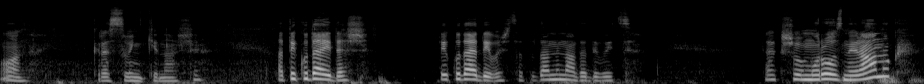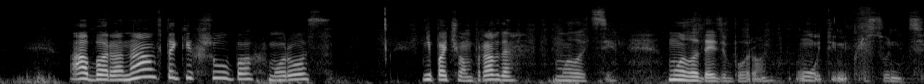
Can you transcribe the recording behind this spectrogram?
Вон, красуньки наші. А ти куди йдеш? Ти куди дивишся? Туди не треба дивитися. Так що морозний ранок, а баранам в таких шубах мороз. Ні по чому, правда? Молодці. Молодець Борон. Ой, ти мій красунець.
